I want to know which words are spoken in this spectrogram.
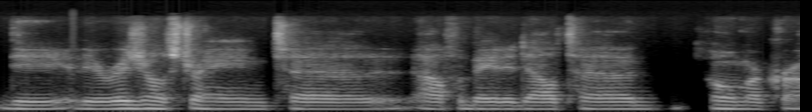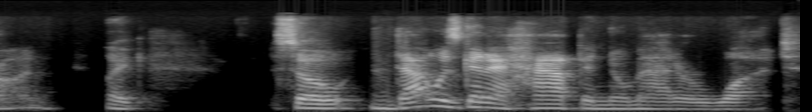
the the original strain to alpha beta delta omicron. Like so that was going to happen no matter what.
